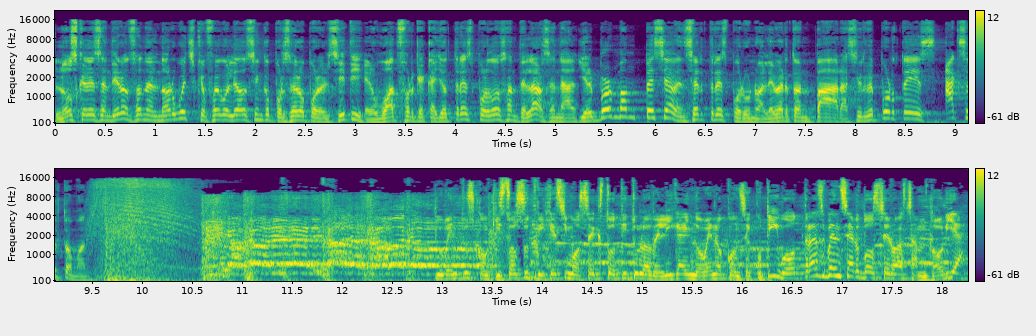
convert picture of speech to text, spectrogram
Los que descendieron son el Norwich, que fue goleado 5 por 0 por el City, el Watford, que cayó 3 por 2 ante el Arsenal, y el Bournemouth, pese a vencer 3 por 1 al Everton. Para Sir Deportes, Axel Toman. Juventus conquistó su 36 título de liga y noveno consecutivo tras vencer 2-0 a Sampdoria.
